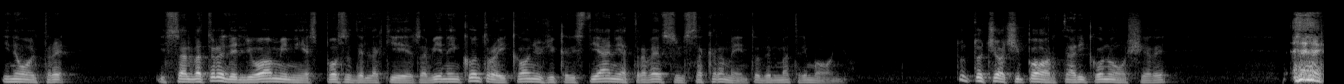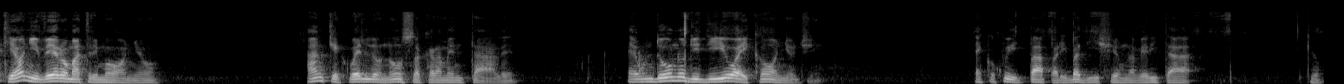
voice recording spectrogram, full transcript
Inoltre, il Salvatore degli uomini e sposo della Chiesa viene incontro ai coniugi cristiani attraverso il sacramento del matrimonio. Tutto ciò ci porta a riconoscere che ogni vero matrimonio, anche quello non sacramentale, è un dono di Dio ai coniugi. Ecco qui il Papa ribadisce una verità che ho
